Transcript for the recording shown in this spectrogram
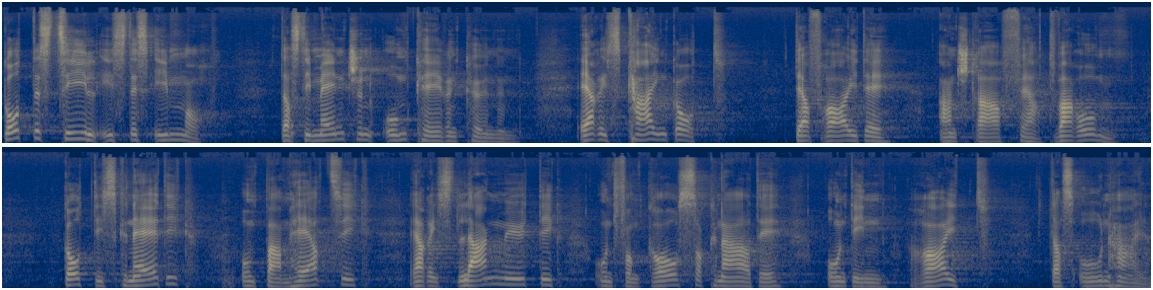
Gottes Ziel ist es immer, dass die Menschen umkehren können. Er ist kein Gott, der Freude an Strafe hat. Warum? Gott ist gnädig und barmherzig, er ist langmütig und von großer Gnade und ihn reut das Unheil.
